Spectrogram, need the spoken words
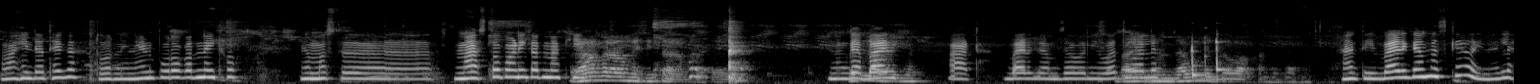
વાહિંદા થઈ ગયા ઢોરની નેણ પૂરો કરી નાખ્યો. ને મસ્ત નાસ્તો પાણી કરી નાખીએ. રામ રામ ને સીતારામ બધાય. ને ગે બાર આઠ બાર ગામ જવાની વાત વાલે. હા. હાથી બાર ગામ જ કહેવાય ને એટલે.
